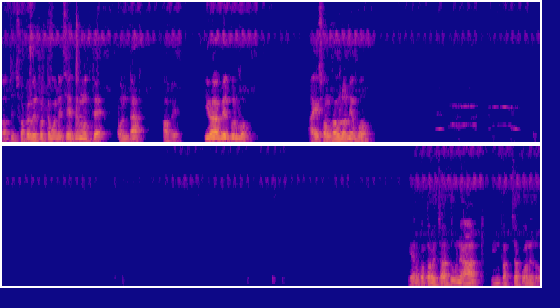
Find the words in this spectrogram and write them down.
সবচেয়ে ছোট বের করতে বলেছে এদের মধ্যে কোনটা হবে? কীভাবে বের করব? আগে সংখ্যাগুলো নেব। এখানে কত হবে? চার দুগুণে আট, তিন পাঁচটা পনেরো।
